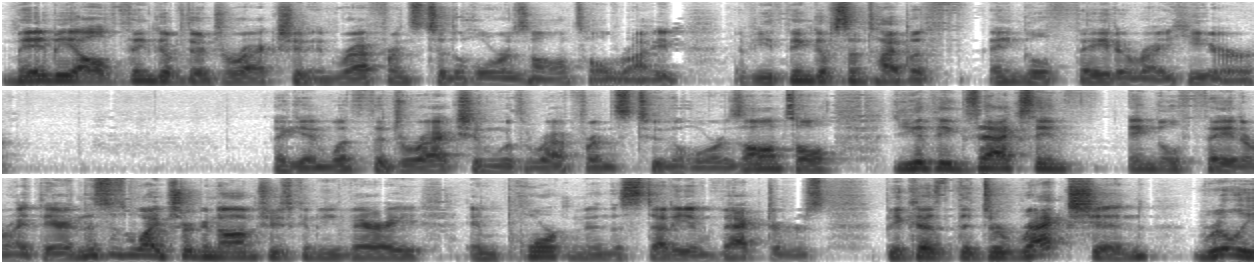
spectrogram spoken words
maybe I'll think of their direction in reference to the horizontal, right? If you think of some type of angle theta right here, again, what's the direction with reference to the horizontal? You get the exact same angle theta right there. And this is why trigonometry is going to be very important in the study of vectors because the direction really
